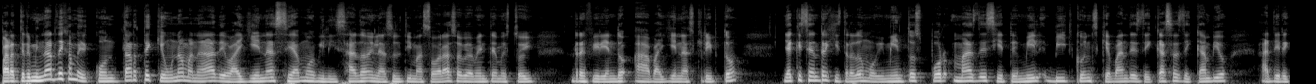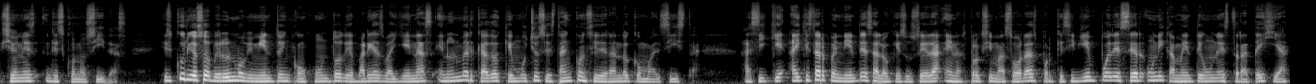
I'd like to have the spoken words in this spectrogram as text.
Para terminar, déjame contarte que una manada de ballenas se ha movilizado en las últimas horas. Obviamente me estoy refiriendo a ballenas cripto, ya que se han registrado movimientos por más de 7000 bitcoins que van desde casas de cambio a direcciones desconocidas. Es curioso ver un movimiento en conjunto de varias ballenas en un mercado que muchos están considerando como alcista. Así que hay que estar pendientes a lo que suceda en las próximas horas porque si bien puede ser únicamente una estrategia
